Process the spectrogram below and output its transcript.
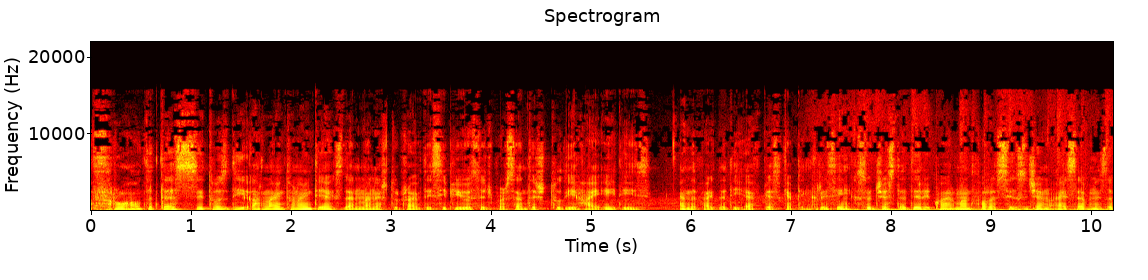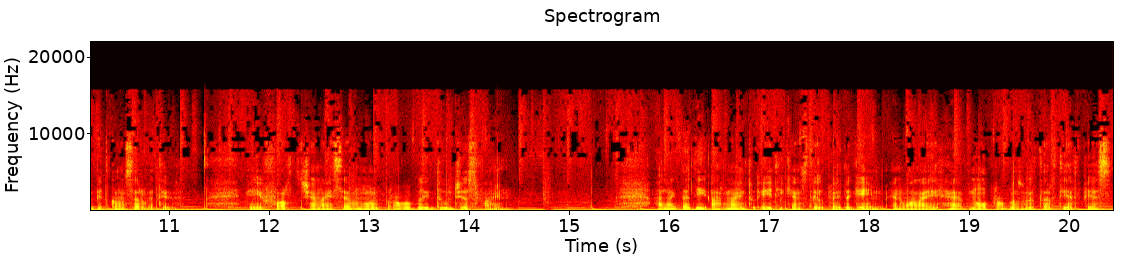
Throughout the tests, it was the R9290X that managed to drive the CPU usage percentage to the high 80s and the fact that the FPS kept increasing suggests that the requirement for a 6th gen i7 is a bit conservative. A 4th gen i7 will probably do just fine. I like that the R9 280 can still play the game, and while I have no problems with 30 FPS,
